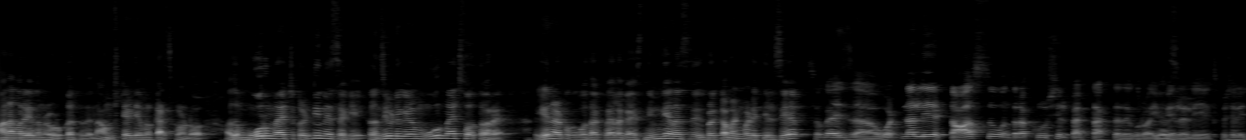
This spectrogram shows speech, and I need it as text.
ಮಾನ ಮರ್ಯಾದನ ಉಳ್ಕೊತದೆ. ನಮ್ಮ ಸ್ಟೇಡಿಯಮಲ್ಲಿ ಕರ್ಸ್ಕೊಂಡು ಅದು ಮೂರು ಮ್ಯಾಚ್ ಕಂಟಿನ್ಯೂಸ್ ಆಗಿ ಕನ್ಸಿಕ್ಯೂಟಿವ್ ಮೂರು ಮ್ಯಾಚ್ ಸೋತವ್ರೆ. ಏನು ಆಡ್ಬೇಕು ಗೊತ್ತಾಗ್ತಾ ಇಲ್ಲ ಗೈಸ್ ನಿಮ್ಗೆ ಅನಿಸ್ತಿದೆ? ಇಬ್ಬರು ಕಮೆಂಟ್ ಮಾಡಿ ತಿಳಿಸಿ. ಸೊ ಗೈಸ್ ಒಟ್ಟಿನಲ್ಲಿ ಟಾಸ್ ಒಂಥರ ಕ್ರೂಷಿಯಲ್ ಫ್ಯಾಕ್ಟರ್ ಆಗ್ತದೆ ಗುರು ಐ ಪಿ ಎಲ್ ಅಲ್ಲಿ. ಎಸ್ಪೆಷಲಿ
